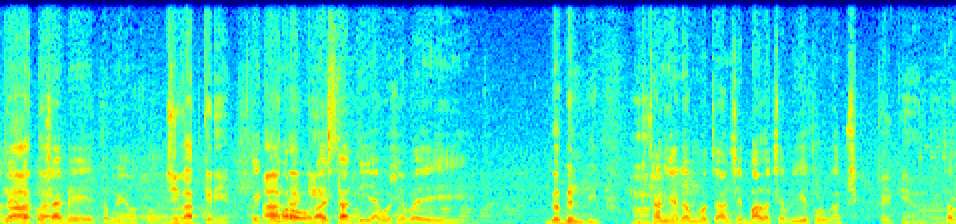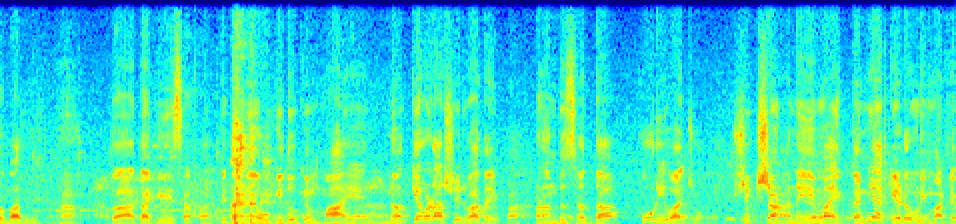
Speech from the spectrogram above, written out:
અને રત્ન સાહેબે તમને થોડું જી વાત કરીએ. એક તમારો રાજસ્થાનથી આવ્યો છે ભાઈ ગગનદીપ. વિઠાણીયા ગામનો ચાંદ છે બાળક છે પણ એ થોડુંક આપશે. કઈ કઈ ચાલો બાદ મેં. હા તો આ હતા ગિરીશ આપા કે જેણે એવું કીધું કે માએ ન કેવળ આશીર્વાદ આપ્યા પણ અંધશ્રદ્ધા કુરિવાજો શિક્ષણ અને એમાંય કન્યા કેળવણી માટે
